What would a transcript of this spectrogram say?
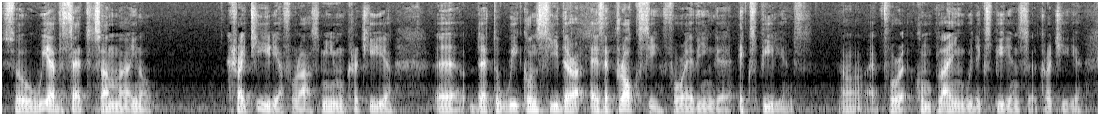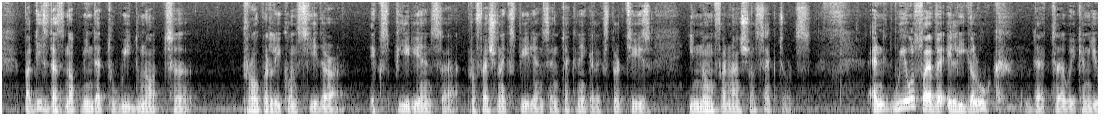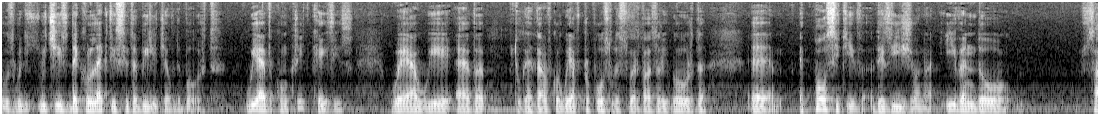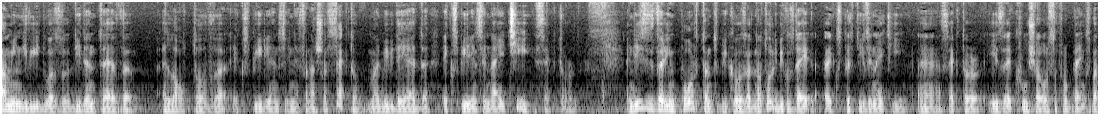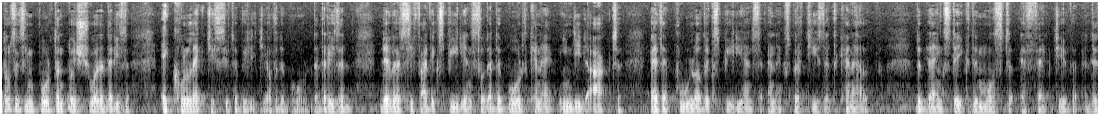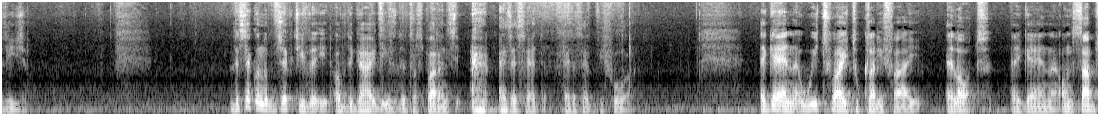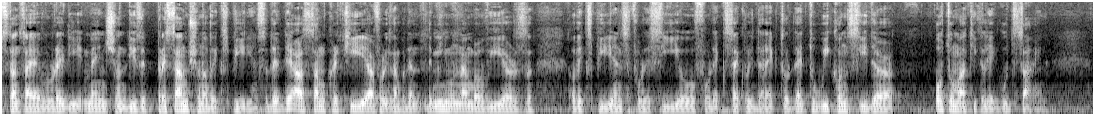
So we have set some, uh, you know, criteria for us, minimum criteria, uh, that we consider as a proxy for having uh, experience, for complying with experience criteria. But this does not mean that we do not uh, properly consider experience, uh, professional experience and technical expertise in non-financial sectors. And we also have a, a legal hook that uh, we can use, which, which, is the collective suitability of the board. We have concrete cases where we have, uh, together, of course, we have proposed to the supervisory board uh, a positive decision, even though some individuals didn't have a lot of uh, experience in the financial sector, maybe they had experience in IT sector. And this is very important because uh, not only because the expertise in IT uh, sector is uh, crucial also for banks, but also it's important to ensure that there is a collective suitability of the board, that there is a diversified experience so that the board can uh, indeed act as a pool of experience and expertise that can help the banks take the most effective decision. The second objective of the guide is the transparency, as I said, as I said before. Again, we try to clarify a lot. Again, on substance, I have already mentioned this presumption of experience. There, there are some criteria, for example, the, the minimum number of years of experience for the CEO, for the executive director, that we consider automatically a good sign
